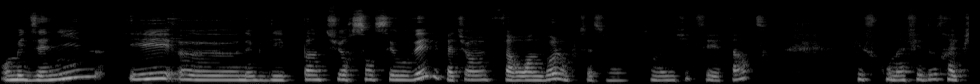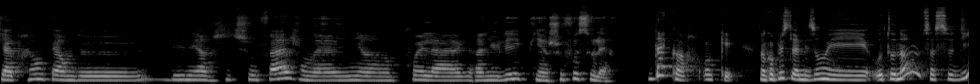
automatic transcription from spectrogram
en mezzanine, et euh, on a mis des peintures sans COV, des peintures Faro Handball, en plus elles sont, magnifiques, c'est éteinte. Qu'est-ce qu'on a fait d'autre? Et puis après, en termes de d'énergie de chauffage, on a mis un poêle à granulés et puis un chauffe-eau solaire. D'accord, ok. Donc en plus la maison est autonome, ça se dit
